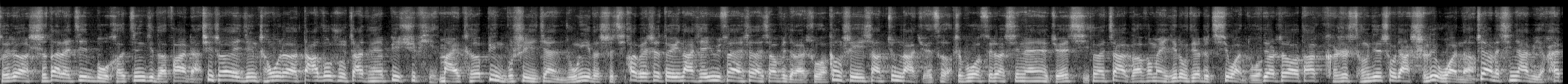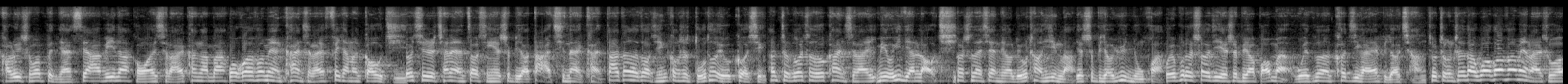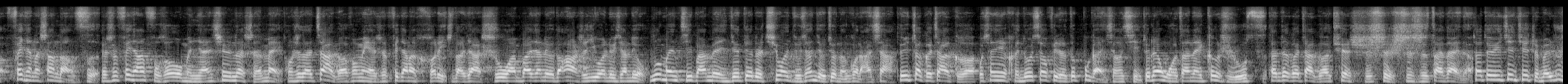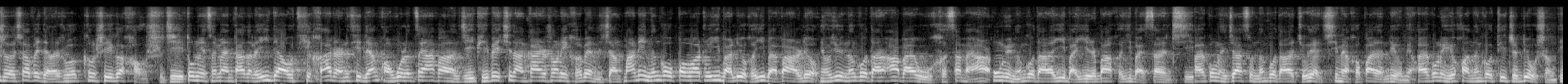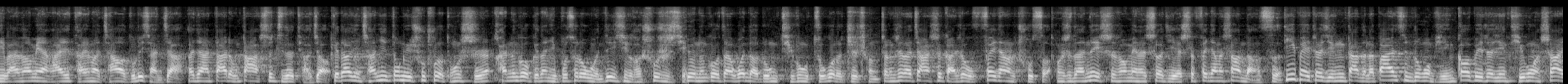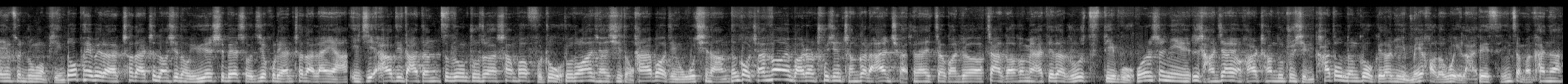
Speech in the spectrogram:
随着时代的进步和经济的发展，汽车已经成为了大多数家庭的必需品。买车并不是一件容易的事情，特别是对于那些预算有限的消费者来说，更是一项重大决策。只不过随着新能源的崛起，现在价格方面一路跌至七万多。要知道它可是曾经售价十六万呢，这样的性价比还考虑什么本田 CR-V 呢？跟我一起来看看吧。外观方面看起来非常的高级，尤其是前脸造型也是比较大气耐看，大灯的造型更是独特有个性。让整个车头看起来没有一点老气，车身的线条流畅硬朗，也是比较运动化。尾部的设计也是比较饱满，尾灯的科技感也比较强。就整车的外观方面来说，非常的上档次，也是非常符合我们年轻人的审美。同时在价格方面也是非常的合理，指导价十五万八千六到二十一万六千六，入门级版本已经跌至七万九千九就能够拿下。对于这个价格，我相信很多消费者都不敢相信，就连我在内更是如此。但这个价格确实是实实在在的，这对于近期准备入手的消费者来说，更是一个好时机。动力层面搭载了 1.5T 和 2.0T 两款涡轮增压发动机，匹配七档干式双离合变速箱，马力能够爆发出一百六和一百八十六，扭矩能够达到二百五和三百二，功率能够达到一百一十八和一百三十七，百公里加速能够达九点七秒和八点六秒，百公里油耗能够低至六升。底盘方面还采用了强袄独立悬架，再加上大众大师级的调教，给到你强劲动力输出的同时，还能够给到你不错的稳定性和舒适性，又能够在弯道中提供足够的支撑，整车的驾驶感受非常的出色。同时在内饰方面的设计也是非常的上档次，低配车型搭载了八英寸中控屏，高配车型提供了十二英寸中控屏，都配备了车载智能系统、语音识别、手机互联、车载蓝牙以及 LED 大灯、自动驻车、上坡辅助、主动安全系统、胎压报警、无气囊，能够全方位保证出行乘客的安全。现在这款车价格方面还跌到如此地步，无论是你日常家用还是长途出行，它都能够给到你美好的未来。对此你怎么看呢？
